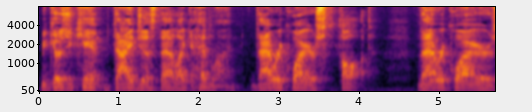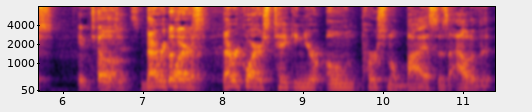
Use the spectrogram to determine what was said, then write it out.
because you can't digest that like a headline. That requires thought. That requires Intelligence. uh, that requires that requires taking your own personal biases out of it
